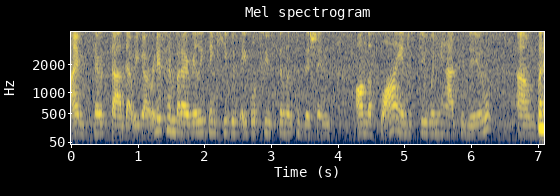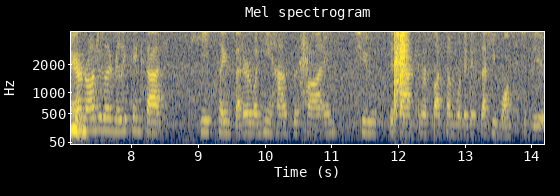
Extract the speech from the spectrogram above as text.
I'm so sad that we got rid of him, but I really think he was able to fill in positions on the fly and just do what he had to do. Um, but mm-hmm. Aaron Rodgers, I really think that he plays better when he has the time to sit back and reflect on what it is that he wants to do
